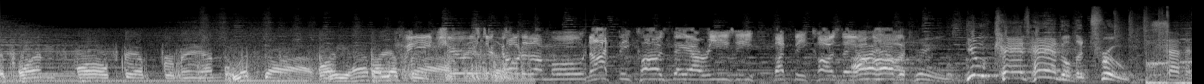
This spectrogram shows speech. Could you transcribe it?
It's one small step for man. Liftoff. We have a We We choose to go to the moon not because they are easy, but because they are I have hard. a dream. You can't handle the truth. seven,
